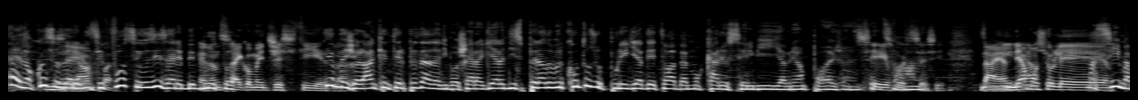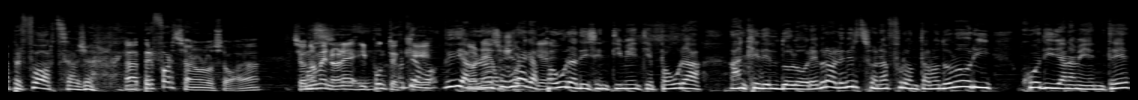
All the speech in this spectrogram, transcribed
Eh no, questo Sì, sarebbe, se fosse così sarebbe Che non brutto. sai come gestirla. Io invece l'ho anche interpretata tipo c'era chi era disperato per conto suo oppure chi ha detto vabbè mo Cario si ripiglia prima o poi. Cioè, nel Sì, senso, forse ah, sì. Dai, andiamo sulle. Ma sì, ma per forza. Cioè, Eh, per forza non lo so, eh. Secondo Ma me non è. Il punto è abbiamo- che. viviamo non in è una un società che ha paura dei sentimenti e paura anche del dolore, però le persone affrontano dolori quotidianamente.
